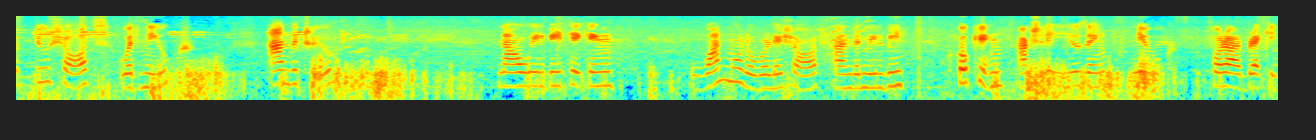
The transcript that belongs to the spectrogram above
Up two shots with Nuke and the crew. Now we'll be taking one more overlay shot and then we'll be cooking, actually using Nuke for our brekkie.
